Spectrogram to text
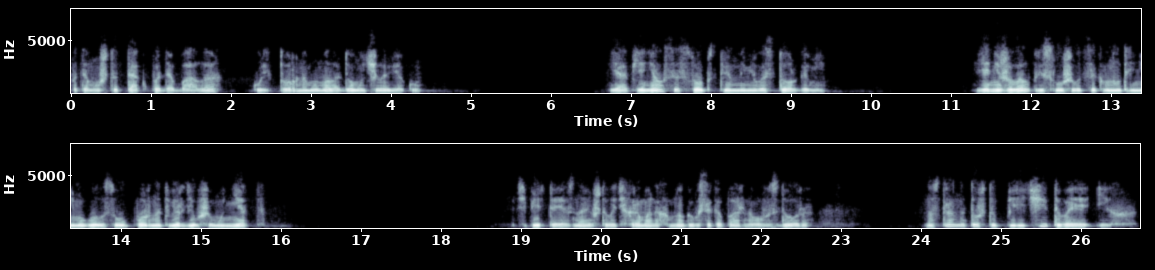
потому что так подобало культурному молодому человеку. Я опьянялся собственными восторгами. Я не желал прислушиваться к внутреннему голосу, упорно твердившему «нет». Теперь-то я знаю, что в этих романах много высокопарного вздора, но странно то, что, перечитывая их,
